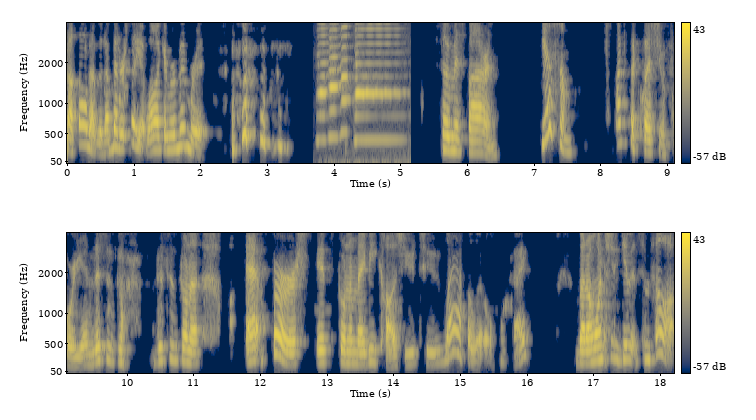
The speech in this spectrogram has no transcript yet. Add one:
I thought of it. I better say it while I can remember it." so, Miss Byron. Yes, um. I got a question for you, and this is going this is gonna at first it's gonna maybe cause you to laugh a little, okay? But I want you to give it some thought.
